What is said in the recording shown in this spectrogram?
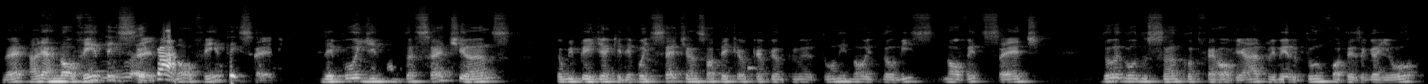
Né? Aliás, 97. 97. Depois de sete anos, eu me perdi aqui. Depois de sete anos, só tem que o campeão do primeiro turno em 1997. Dois gols do Santos contra o Ferroviário. Primeiro turno, Fortaleza ganhou.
